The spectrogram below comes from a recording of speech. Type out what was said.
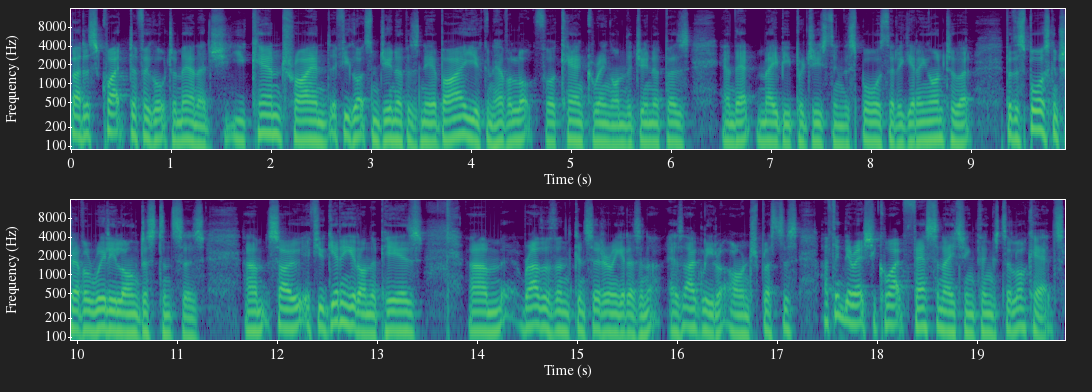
but it's quite difficult to manage. You can try and, if you've got some junipers nearby, you can have a look for cankering on the junipers, and that may be producing the spores that are getting onto it. But the spores can travel really long distances. Um, so if you're getting it on the pears, um, rather than considering it as an as ugly orange blisters, I think they're actually quite fascinating things to look at.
